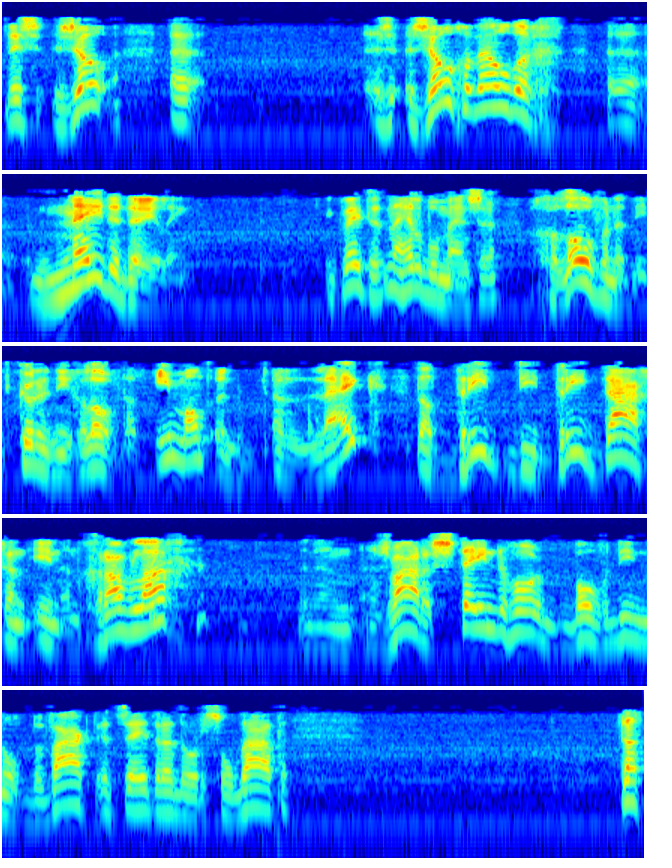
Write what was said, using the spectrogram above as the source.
Dit is zo. Uh, zo geweldig uh, mededeling. Ik weet het, een heleboel mensen geloven het niet, kunnen het niet geloven. Dat iemand, een, een lijk, dat drie, die drie dagen in een graf lag. Een, zware steen ervoor, bovendien nog bewaakt, et cetera, door de soldaten. Dat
